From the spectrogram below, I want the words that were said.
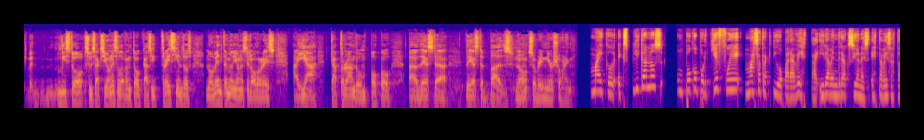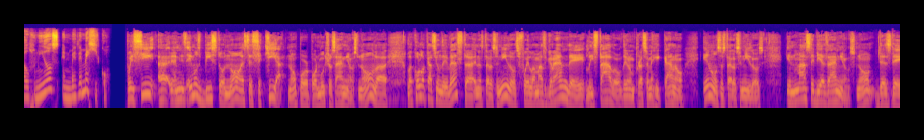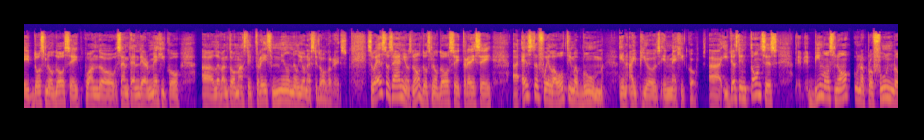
listó sus acciones, levantó casi 390 millones de dólares allá, capturando un poco ah, de esta de este buzz ¿no? sobre nearshoring. Michael, explícanos un poco por qué fue más atractivo para Vesta ir a vender acciones esta vez a Estados Unidos en vez de México. Pues sí, uh, hemos visto, ¿no? Esta sequía, ¿no? Por, por muchos años, ¿no? La, la, colocación de Vesta en Estados Unidos fue la más grande listado de una empresa mexicana en los Estados Unidos en más de 10 años, ¿no? Desde 2012, cuando Santander México uh, levantó más de 3 mil millones de dólares. So, estos años, ¿no? 2012, 13, uh, esta fue la última boom en IPOs en México. Uh, y desde entonces eh, vimos, ¿no? Una profunda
